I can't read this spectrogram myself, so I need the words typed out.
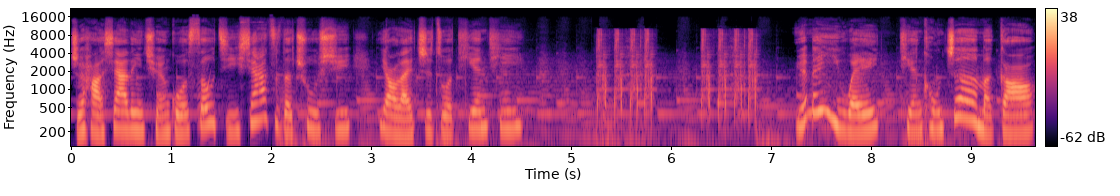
只好下令全国搜集瞎子的触须，要来制作天梯。原本以为天空这么高，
